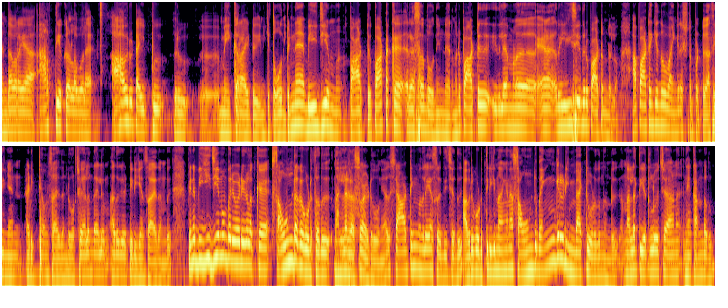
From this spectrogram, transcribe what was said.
എന്താ പറയുക ആർത്തിയൊക്കെ ഉള്ള പോലെ ആ ഒരു ടൈപ്പ് ഒരു മേക്കറായിട്ട് എനിക്ക് തോന്നി. പിന്നെ ബി ജി എം പാട്ട് പാട്ടൊക്കെ രസം തോന്നിയിട്ടുണ്ടായിരുന്നു. ഒരു പാട്ട് ഇതിൽ നമ്മൾ റിലീസ് ചെയ്തൊരു പാട്ടുണ്ടല്ലോ. ആ പാട്ട് എനിക്ക് എന്തോ ഭയങ്കര ഇഷ്ടപ്പെട്ടു. അത് ഞാൻ അഡിക്റ്റ് ആവാൻ സാധ്യതയുണ്ട്. കുറച്ച് കാലം എന്തായാലും അത് കേട്ടിരിക്കാൻ സാധ്യതയുണ്ട്. പിന്നെ ബി ജി എമ്മും പരിപാടികളൊക്കെ സൗണ്ടൊക്കെ കൊടുത്തത് നല്ല രസമായിട്ട് തോന്നി. അത് സ്റ്റാർട്ടിങ് മുതലേ ഞാൻ ശ്രദ്ധിച്ചത് അവർ കൊടുത്തിരിക്കുന്ന അങ്ങനെ സൗണ്ട് ഭയങ്കര ഒരു ഇമ്പാക്റ്റ് കൊടുക്കുന്നുണ്ട്. നല്ല തിയേറ്ററിൽ വെച്ചാണ് ഞാൻ കണ്ടതും.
